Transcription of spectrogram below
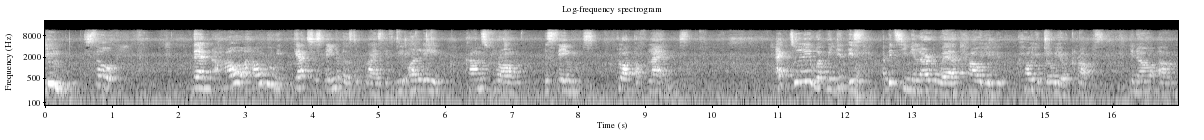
so then how, how do we get sustainable supplies if we only comes from the same plot of land? Actually, what we did is a bit similar with how you do, how you grow your crops. You know, um,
